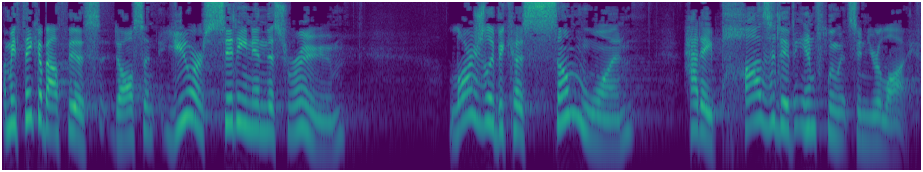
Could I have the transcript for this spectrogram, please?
I mean, think about this, Dawson. You are sitting in this room largely because someone had a positive influence in your life.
